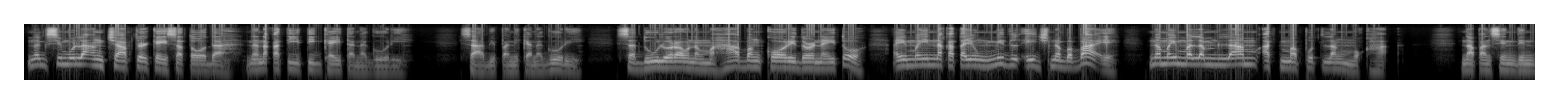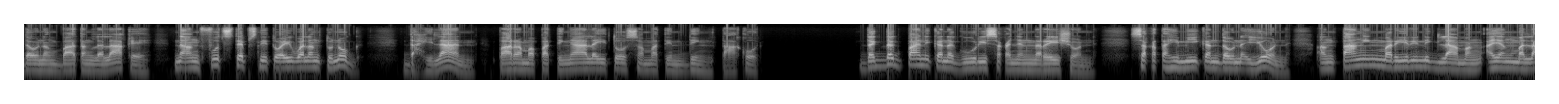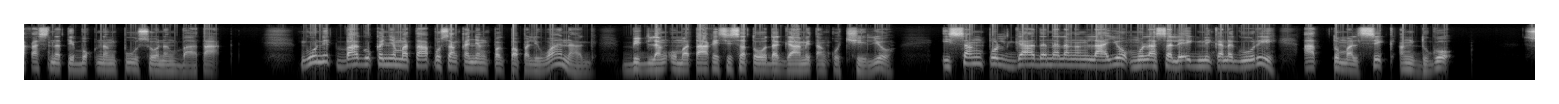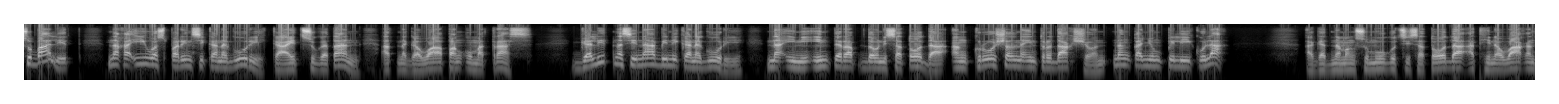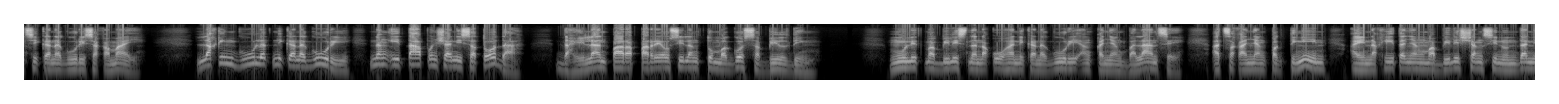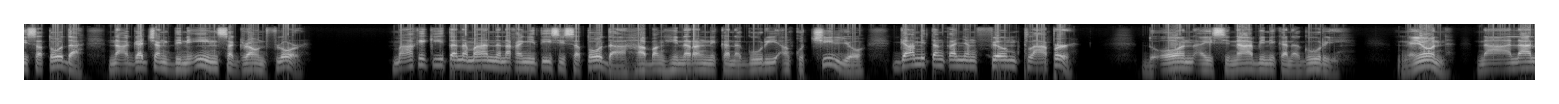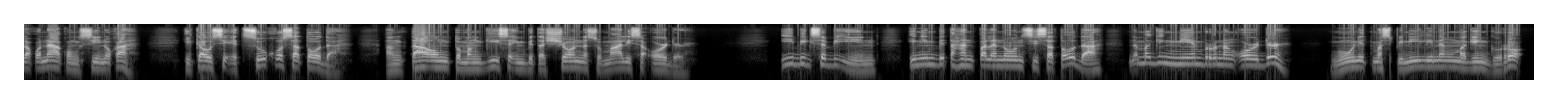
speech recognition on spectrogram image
Nagsimula ang chapter kay Satoda na nakatitig kay Tanaguri. Sabi pa ni Kanaguri, sa dulo raw ng mahabang koridor na ito ay may nakatayong middle-aged na babae na may malamlam at maputlang mukha. Napansin din daw ng batang lalaki na ang footsteps nito ay walang tunog, dahilan para mapatingala ito sa matinding takot. Dagdag pa ni Kanaguri sa kanyang narration, sa katahimikan daw na iyon, ang tanging maririnig lamang ay ang malakas na tibok ng puso ng bata. Ngunit bago kanya matapos ang kanyang pagpapaliwanag, biglang umatake si Satoda gamit ang kutsilyo. Isang pulgada na lang ang layo mula sa leeg ni Kanaguri at tumalsik ang dugo. Subalit, nakaiwas pa rin si Kanaguri kahit sugatan at nagawa pang umatras. Galit na sinabi ni Kanaguri na ini-interrupt daw ni Satoda ang crucial na introduction ng kanyang pelikula. Agad namang sumugot si Satoda at hinawakan si Kanaguri sa kamay. Laking gulat ni Kanaguri nang itapon siya ni Satoda, dahilan para pareho silang tumagos sa building. Ngulit mabilis na nakuha ni Kanaguri ang kanyang balanse at sa kanyang pagtingin ay nakita niyang mabilis siyang sinundan ni Satoda na agad siyang diniin sa ground floor. Makikita naman na nakangiti si Satoda habang hinarang ni Kanaguri ang kutsilyo gamit ang kanyang film clapper. Doon ay sinabi ni Kanaguri, Ngayon, naaalala ko na kung sino ka. Ikaw si Etsuko Satoda, ang taong tumanggi sa imbitasyon na sumali sa order. Ibig sabihin, inimbitahan pala noon si Satoda na maging miyembro ng order, ngunit mas pinili ng maging guro.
